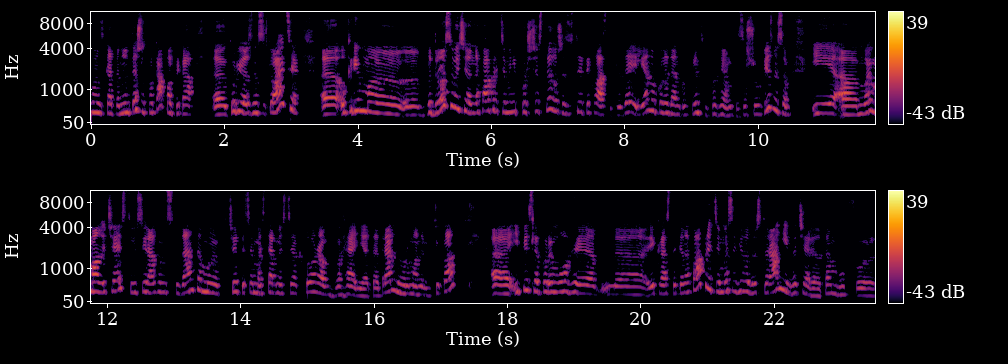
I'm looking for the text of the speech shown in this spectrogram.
можна сказати, ну те, що факап, а така е, курйозна ситуація. Е, окрім е, Бедросовича, на фабриці мені пощастило, що зустріти класних людей. Ільяну Ковиденко, в принципі, познайомитися з шоу-бізнесом. І е, ми мали честь усі разом з студентами вчитися майстерності актора в генія театрального Романа Віктюка. Е, і після перемоги е, якраз таки на фабриці ми сиділи в ресторані і вечеряли. Там був е,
